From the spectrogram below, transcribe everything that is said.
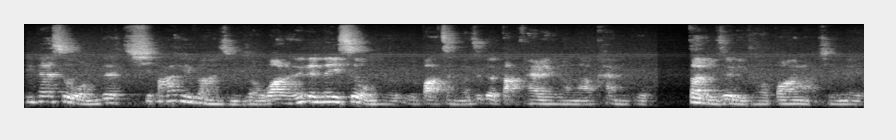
应该是我们在七八月份还是什么时候忘了？那个那一次我们有有把整个这个打开来让大家看过，到底这里头包含哪些内容。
